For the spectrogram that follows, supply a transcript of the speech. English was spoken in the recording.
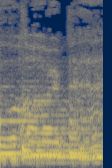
you are bad.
